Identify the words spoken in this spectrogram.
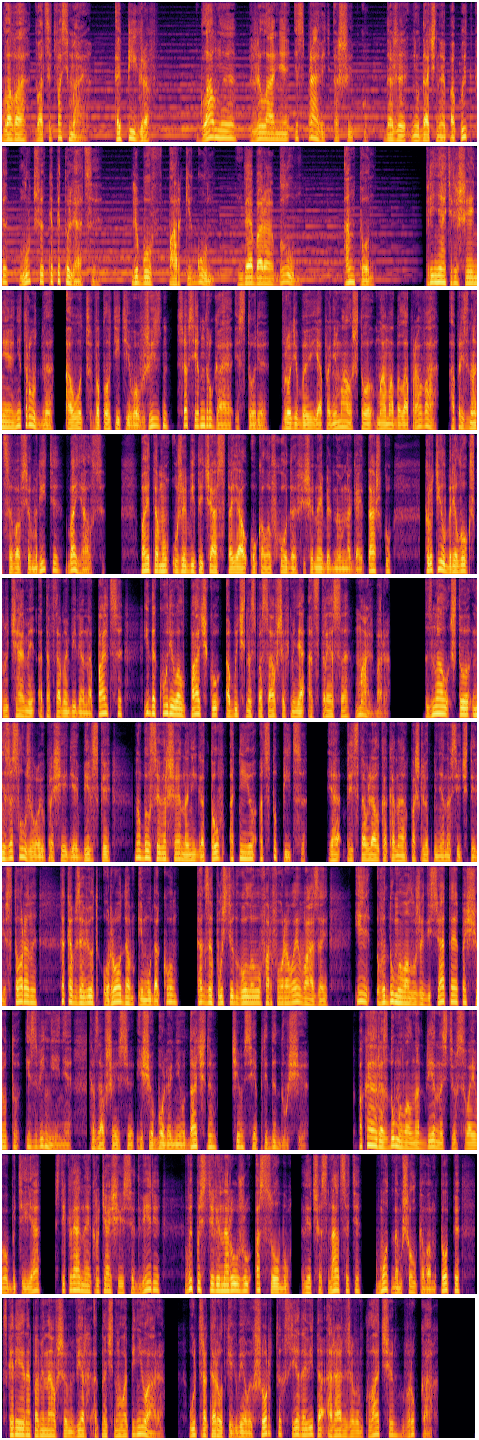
Глава 28. Эпиграф. Главное – желание исправить ошибку. Даже неудачная попытка лучше капитуляции. Любовь в парке Гун. Дебора Блум. Антон. Принять решение нетрудно, а вот воплотить его в жизнь — совсем другая история. Вроде бы я понимал, что мама была права, а признаться во всем Рите боялся. Поэтому уже битый час стоял около входа в фешенебельную многоэтажку, крутил брелок с ключами от автомобиля на пальце и докуривал пачку обычно спасавших меня от стресса Мальбора. Знал, что не заслуживаю прощения Бельской, но был совершенно не готов от нее отступиться. Я представлял, как она пошлет меня на все четыре стороны, как обзовет уродом и мудаком, как запустит голову фарфоровой вазой, и выдумывал уже десятое по счету извинение, казавшееся еще более неудачным, чем все предыдущие. Пока я раздумывал над бренностью своего бытия, стеклянные крутящиеся двери выпустили наружу особу лет шестнадцати в модном шелковом топе, скорее напоминавшем верх от ночного пеньюара, ультракоротких белых шортах с ядовито-оранжевым клатчем в руках.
